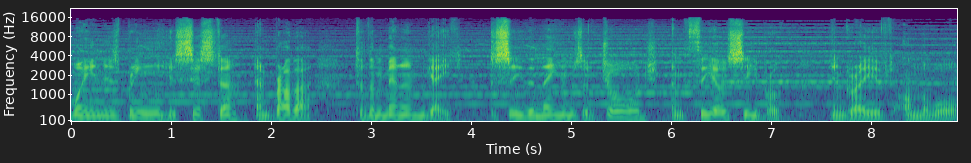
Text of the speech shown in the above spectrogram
Wayne is bringing his sister and brother to the Menin Gate to see the names of George and Theo Seabrook engraved on the wall.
